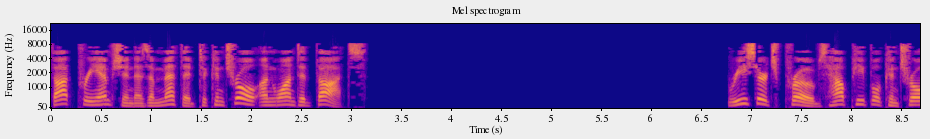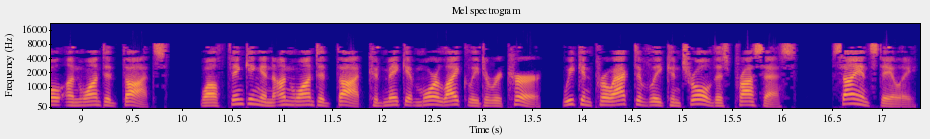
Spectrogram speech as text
Thought preemption is a method to control unwanted thoughts. Research probes how people control unwanted thoughts, while thinking an unwanted thought could make it more likely to recur, we can proactively control this process. Science Daily.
